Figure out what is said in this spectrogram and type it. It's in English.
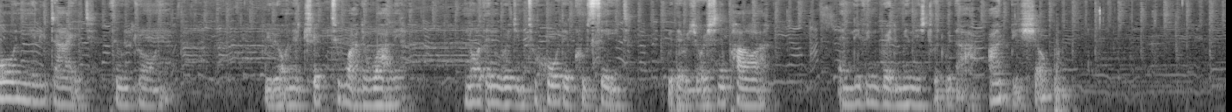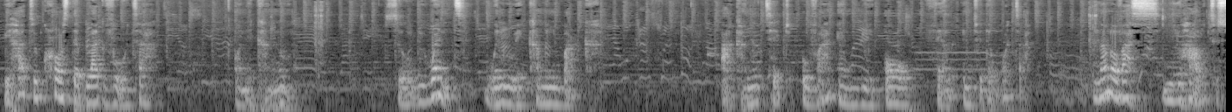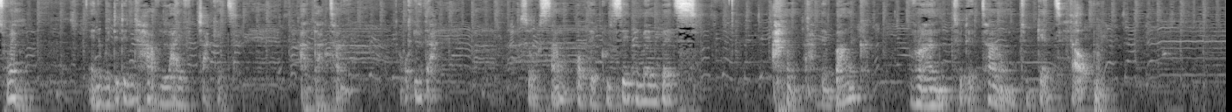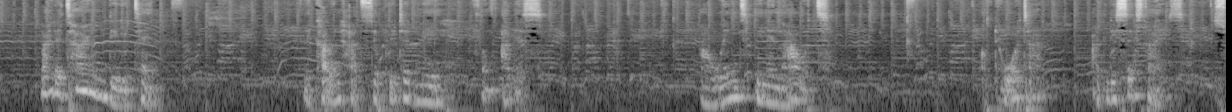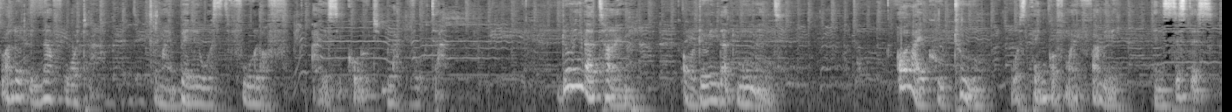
all nearly died through drowning. We were on a trip to Wadi Wali, northern region, to hold a crusade with the resurrection power and living bread ministry with our Archbishop. We had to cross the Black Volta on a canoe. So we went when we were coming back. Our canoe tipped over and we all fell into the water. None of us knew how to swim and we didn't have life jackets at that time or either. So some of the crusade members at the bank ran to the town to get help. By the time they returned, the current had separated me from others. I went in and out of the water at least six times, swallowed enough water till my belly was full of icy cold black water. During that time, or during that moment, all I could do was think of my family and sisters.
